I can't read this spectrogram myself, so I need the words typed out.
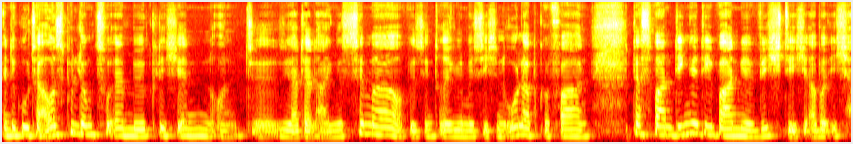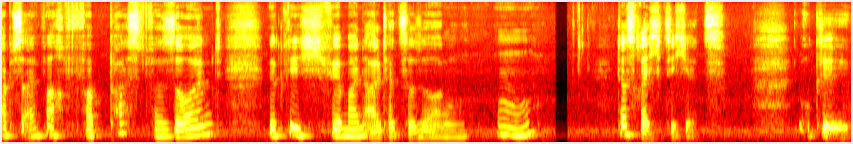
eine gute Ausbildung zu ermöglichen und äh, sie hatte ein eigenes Zimmer und wir sind regelmäßig in Urlaub gefahren. Das waren Dinge, die waren mir wichtig, aber ich habe es einfach verpasst, versäumt, wirklich für mein Alter zu sorgen. Mhm. Das rächt sich jetzt. Okay,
